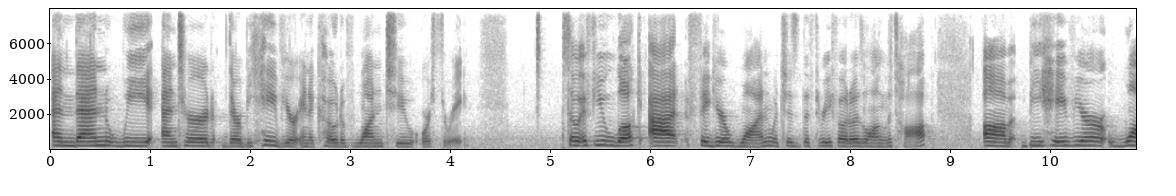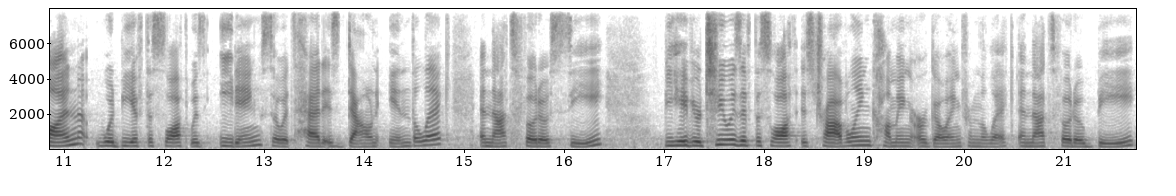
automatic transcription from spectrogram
And then we entered their behavior in a code of one, two, or three. So if you look at figure one, which is the three photos along the top, um, behavior one would be if the sloth was eating, so its head is down in the lick, and that's photo C. Behavior two is if the sloth is traveling, coming or going from the lick, and that's photo B.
